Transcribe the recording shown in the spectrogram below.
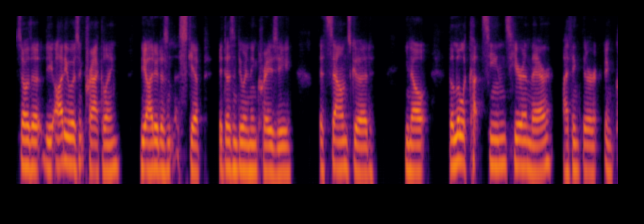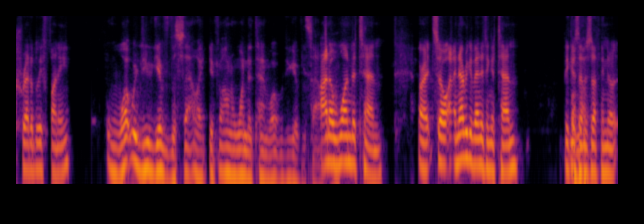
So the the audio isn't crackling, the audio doesn't skip, it doesn't do anything crazy. It sounds good. You know, the little cut scenes here and there, I think they're incredibly funny. What would you give the sound? Like if on a one to ten, what would you give the sound? On a one to ten. All right. So I never give anything a 10 because Well, then there's nothing to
